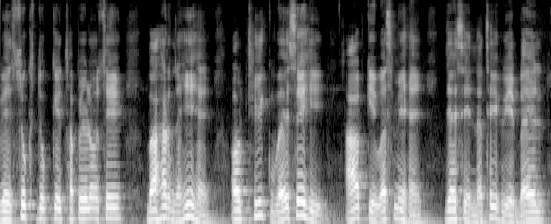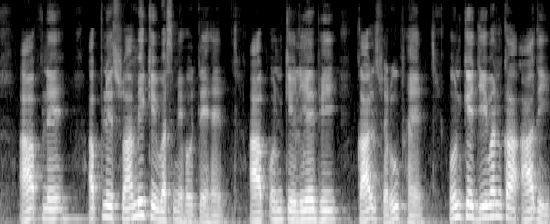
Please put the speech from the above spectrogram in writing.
वे सुख दुख के थपेड़ों से बाहर नहीं हैं और ठीक वैसे ही आपके वश में हैं, जैसे नथे हुए बैल आपने अपने स्वामी के वश में होते हैं। आप उनके लिए भी काल स्वरूप हैं। उनके जीवन का आदि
